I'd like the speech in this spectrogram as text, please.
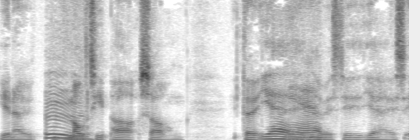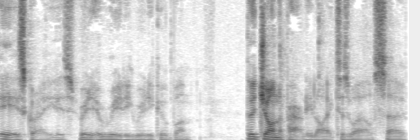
you know, Mm. multi-part song. That yeah, Yeah. no, it's yeah, it's, it is great. It's really a really really good one that John apparently liked as well. So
